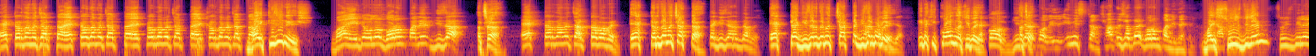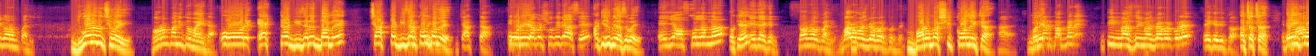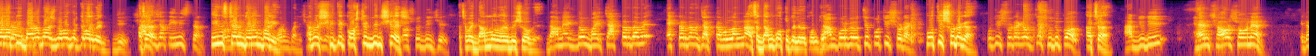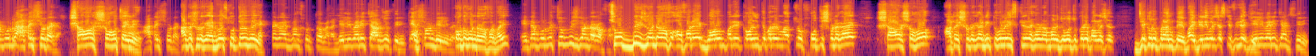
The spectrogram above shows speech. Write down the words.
একটার দামে চারটা একটার দামে চারটা একটার দামে চারটা একটার দামে চারটা। ভাই কি জিনিস? ভাই এটা হলো গরম পানির গিজার। আচ্ছা। একটার দামে চারটা পাবেন। একটার দামে চারটা? একটা গিজারের দামে। একটা গিজারের দামে চারটা গিজার পাবে? এটা কি কল নাকি ভাই? এটা কল গিজার আচ্ছা। কল এই ইনস্ট্যান্ট সাথে সাথে গরম পানি দেখেন। ভাই সুইচ দিলেন? সুইচ দিলেই গরম পানি। ধোয়া বেরোচ্ছে ভাই। গরম পানি তো ভাই এটা। ওর একটা গিজারের দামে চারটা গিজার কল পাবে? চারটা। ওরে। এটা আবার সুবিধা আছে আর কি সুবিধা আছে ভাই? এই যে অফ করলাম না ওকে এই দেখেন নরমাল পানি বারো মাস ব্যবহার করবেন। বারো মাসিক কল এটা? হ্যাঁ মানে- তো আপনার তিন মাস দুই মাস ব্যবহার করে রেখে দিতে হয়। আচ্ছা আচ্ছা এই কল আপনি বারো মাস ব্যবহার করতে পারবেন? জি আচ্ছা। সাথে সাথে ইনস্ট্যান্ট ইনস্ট্যান্ট গরম পানি। গরম পানি সাথে শীতে কষ্টের দিন শেষ? কষ্টের দিন শেষ। আচ্ছা ভাই দাম মনে হয় বেশি হবে? দাম একদম ভাই চারটার দামে একটার দামে চারটা বললাম না। আচ্ছা দাম কত তাহলে ভাই কোন দাম পড়বে হচ্ছে পঁচিশশো টাকা। পঁচিশশো টাকা? পঁচিশশো টাকা হচ্ছে শুধু কল। আচ্ছা। আর যদি হ্যান্ড শাওয়ার সহ নেন এটা পড়বে আঠাইশশো টাকা। শাওয়ার সহ চাইলে। আঠাইশশো টাকা। আঠাশশো টাকা অ্যাডভান্স করতে হবে ভাই? এক টাকা অ্যাডভান্স করতে হবে না। ডেলিভারি চার্জও ফ্রি ক্যাশ অন ডেলিভারি কত ঘণ্টার অফার ভাই? এটা পড়বে চব্বিশ ঘণ্টার অফার চব্বিশ ঘণ্টার অফারে গরম পানির কল নিতে পারেন মাত্র পঁচিশশো টাকায়। শাওয়ার সহ আঠাশশো টাকা। নিতে হলে স্ক্রিনে রাখার নাম্বারে যোগাযোগ করে বাংলাদেশের যে কোনো প্রান্তে। ভাই ডেলিভারি চার্জকে ফ্রি রাখি ডেলিভারি চার্জ ফ্রি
